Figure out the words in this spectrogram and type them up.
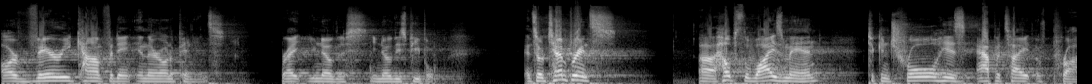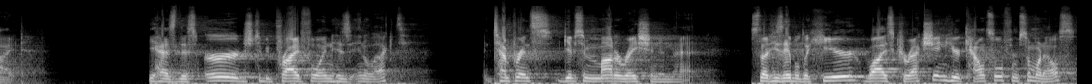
are very confident in their own opinions, right? You know this. You know these people. And so temperance uh, helps the wise man to control his appetite of pride. He has this urge to be prideful in his intellect. Temperance gives him moderation in that, so that he's able to hear wise correction, hear counsel from someone else,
